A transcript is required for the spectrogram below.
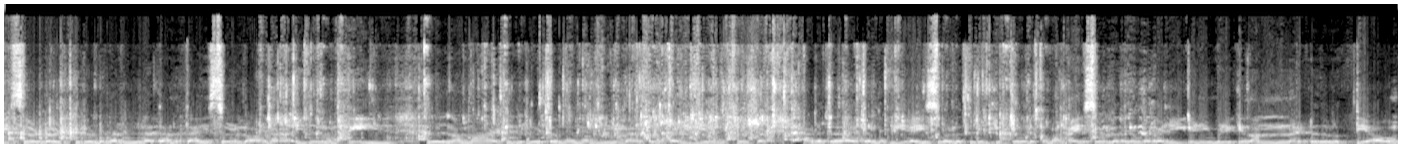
ഐസ് വെള്ളം എടുത്തിട്ടുണ്ട്. നല്ല തണുത്ത ഐസ് വെള്ളമാണ്. ഇത് നമുക്ക് ഈ ഇത് നന്നായിട്ട് ഇതിൽ ഇട്ടൊന്ന് നന്നായിട്ടൊന്ന് കഴുകിയതിന് ശേഷം അടുത്തതായിട്ട് നമുക്ക് ഈ ഐസ് വെള്ളത്തിലേക്ക് ഇട്ട് കൊടുക്കണം. ഐസ് വെള്ളത്തിലൂടെ കഴുകി കഴിയുമ്പോഴേക്കും നന്നായിട്ട് ഇത് വൃത്തിയാവും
